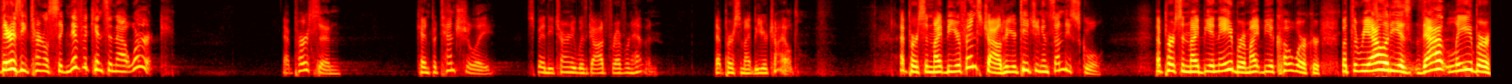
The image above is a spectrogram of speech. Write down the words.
There's eternal significance in that work. That person can potentially spend eternity with God forever in heaven. That person might be your child. That person might be your friend's child who you're teaching in Sunday school. That person might be a neighbor, it might be a coworker. But the reality is that labor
